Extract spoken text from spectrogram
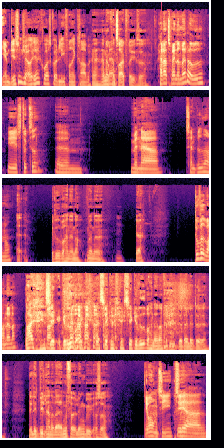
Jamen det synes jeg også. Jeg kunne også godt lide Frederik Krabbe. Ja, han er jo Ja. ja. kontraktfri, så Han har trænet med derude i et stykke tid, øhm, men er sendt videre nu. jeg ved, hvor han ender. Men øh, Du ved, hvor han ender. nej, jeg siger, jeg, kan vide, hvor, jeg, jeg, siger, jeg, jeg, siger, jeg kan vide, hvor han ender, fordi det er da lidt, øh, det er lidt vildt, han har været anden for i Lyngby, og så... Det må man sige. Det er...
